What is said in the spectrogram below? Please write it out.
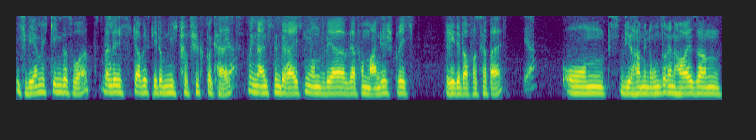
ich wehre mich gegen das Wort, weil ich glaube, es geht um Nichtverfügbarkeit in einzelnen Bereichen und wer, wer vom Mangel spricht, redet auch was herbei. Ja. Und wir haben in unseren Häusern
